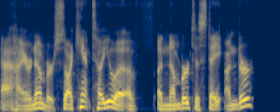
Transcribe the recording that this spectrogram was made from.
at higher numbers. So I can't tell you a, a, a number to stay under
